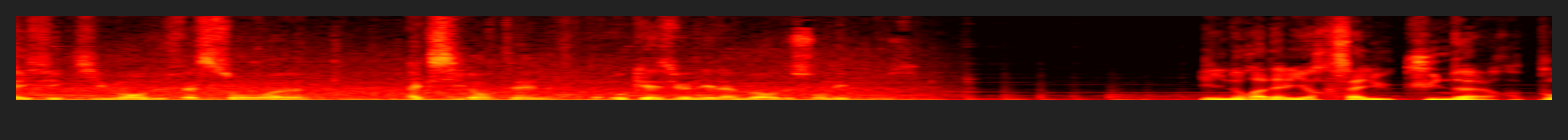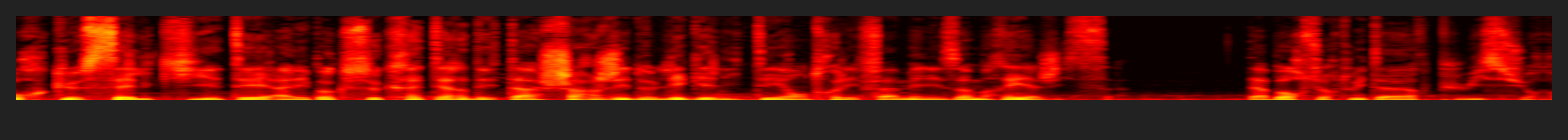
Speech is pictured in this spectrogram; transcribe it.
a effectivement, de façon euh, accidentelle, occasionné la mort de son épouse. Il n'aura d'ailleurs fallu qu'une heure pour que celle qui était à l'époque secrétaire d'État chargée de l'égalité entre les femmes et les hommes réagisse. D'abord sur Twitter, puis sur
